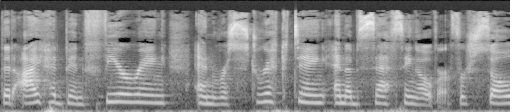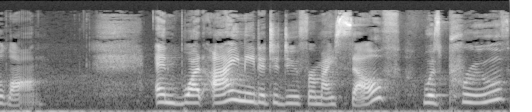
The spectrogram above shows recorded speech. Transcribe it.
that I had been fearing and restricting and obsessing over for so long. And what I needed to do for myself was prove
